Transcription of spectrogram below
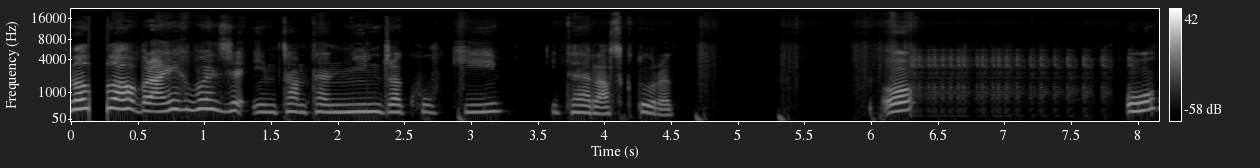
No dobra, niech będzie im tamten ninja cookie. I teraz, które? O. U.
